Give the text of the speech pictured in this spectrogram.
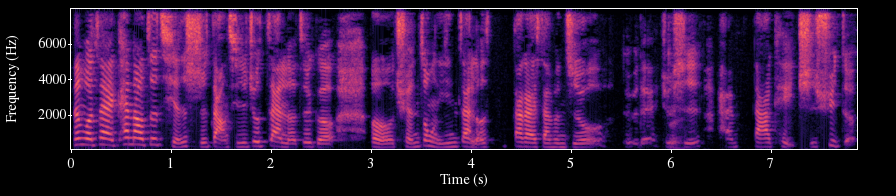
那么在看到这前十档，其实就占了这个呃权重已经占了大概三分之二，对不对？就是还大家可以持续的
